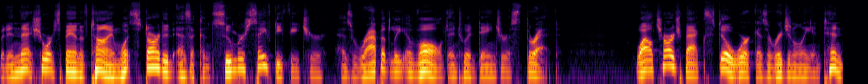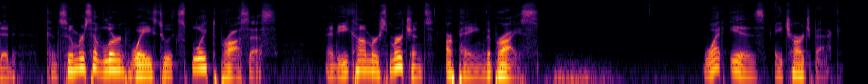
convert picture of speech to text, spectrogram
But in that short span of time, what started as a consumer safety feature has rapidly evolved into a dangerous threat. While chargebacks still work as originally intended, consumers have learned ways to exploit the process, and e commerce merchants are paying the price. What is a chargeback?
